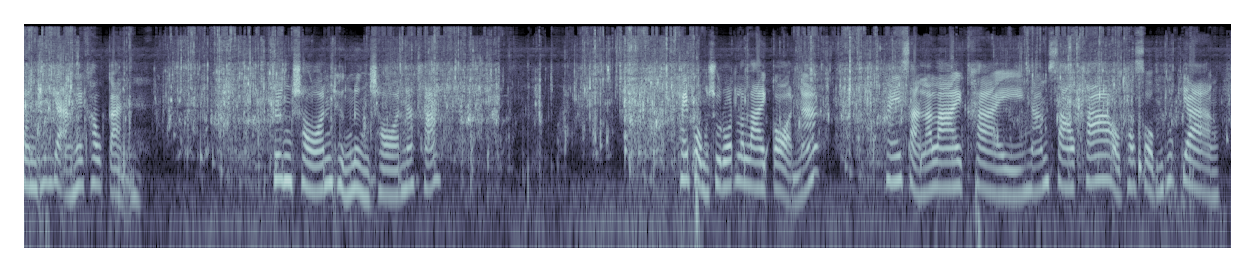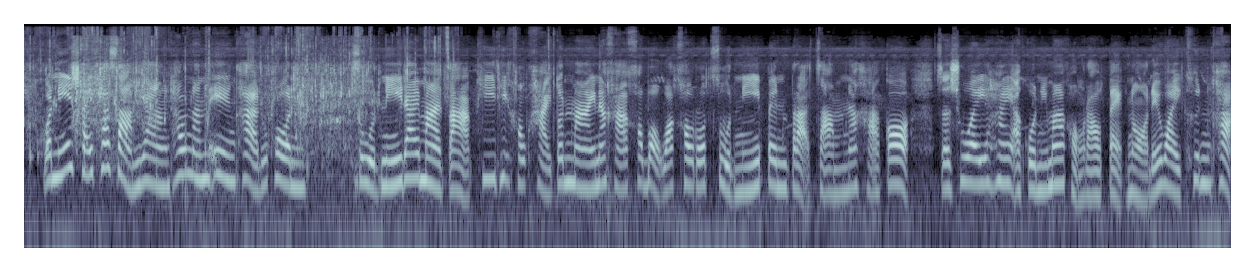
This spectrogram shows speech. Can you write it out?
คนทุกอย่างให้เข้ากัน ครึ่งช้อนถึง1ช้อนนะคะ ให้ผงชูรสละลายก่อนนะ ให้สารละลายไข่ น้ำซาวข้าว ผสมทุกอย่าง วันนี้ใช้แค่3อย่างเท่านั้นเองค่ะทุกคนสูตรนี้ได้มาจากพี่ที่เขาขายต้นไม้นะคะ เขาบอกว่าเขารดสูตรนี้เป็นประจำนะคะ ก็จะช่วยให้อโกนิมาของเราแตกหน่อได้ไวขึ้นค่ะ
